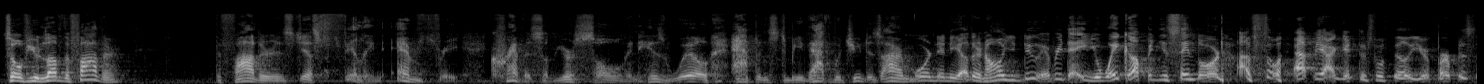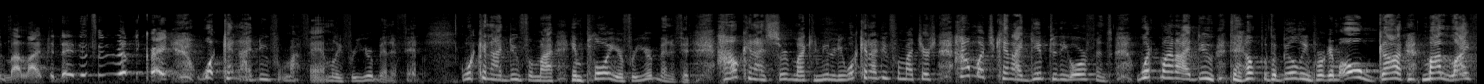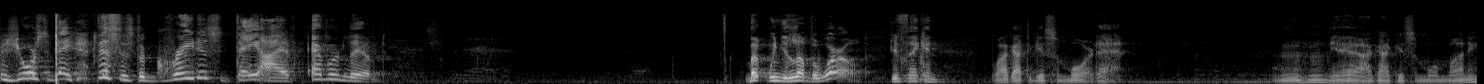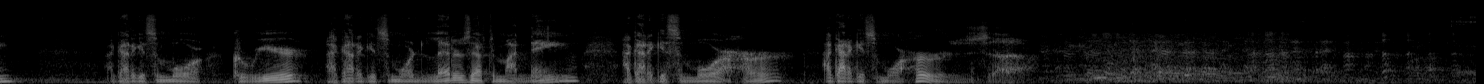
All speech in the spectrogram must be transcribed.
So if you love the Father, the Father is just filling every crevice of your soul, and His will happens to be that which you desire more than any other. And all you do every day, you wake up and you say, Lord, I'm so happy I get to fulfill your purpose in my life today. This is really great. What can I do for my family for your benefit? What can I do for my employer for your benefit? How can I serve my community? What can I do for my church? How much can I give to the orphans? What might I do to help with the building program? Oh, God, my life is yours today. This is the greatest day I have ever lived. But when you love the world, you're thinking, boy, I got to get some more of that. Mm-hmm, yeah, I got to get some more money. I got to get some more career. I got to get some more letters after my name. I got to get some more her. I got to get some more hers.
